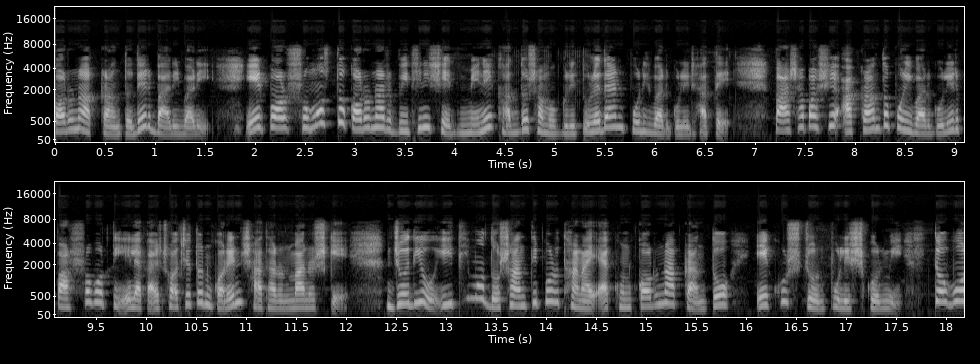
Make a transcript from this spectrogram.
করোনা আক্রান্তদের বাড়ি বাড়ি। এরপর সমস্ত করোনার বিধিনিষেধ মেনে খাদ্য সামগ্রী তুলে দেন পরিবারগুলির হাতে। পাশাপাশি আক্রান্ত পরিবারগুলির পার্শ্ববর্তী এলাকায় সচেতন করেন সাধারণ মানুষকে। যদিও ইতিমধ্যে শান্তিপুর থানায় এখন করোনা আক্রান্ত একুশ জন পুলিশ কর্মী। তবুও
